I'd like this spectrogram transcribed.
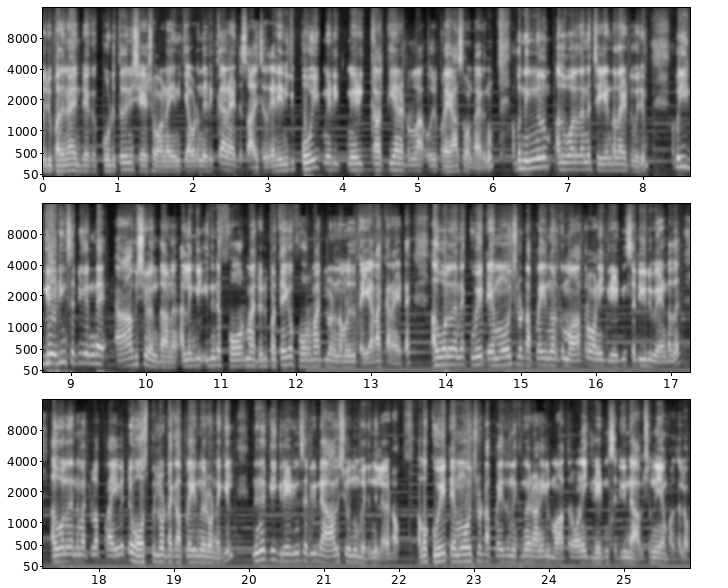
ഒരു പതിനായിരം രൂപയൊക്കെ കൊടുത്തതിന് ശേഷമാണ് എനിക്ക് അവിടെ നിന്ന് എടുക്കാനായിട്ട് സാധിച്ചത്. കാര്യം എനിക്ക് പോയി മേടി മേടി കളക്ട് ചെയ്യാനായിട്ടുള്ള ഒരു പ്രയാസം ഉണ്ടായിരുന്നു. അപ്പോൾ നിങ്ങളും അതുപോലെ തന്നെ ചെയ്യേണ്ടതായിട്ട് വരും. അപ്പോൾ ഈ ഗ്രേഡിംഗ് സർട്ടിഫിക്കറ്റിന്റെ ആവശ്യം എന്താണ്? അല്ലെങ്കിൽ ഇതിന്റെ ഫോർമാറ്റ് ഒരു പ്രത്യേക ഫോർമാറ്റിൽ വേണം നമ്മൾ ഇത് തയ്യാറാക്കാനായിട്ട്. അതുപോലെ തന്നെ കുവൈറ്റ് എംഒച്ചിലോട്ട് അപ്ലൈ ചെയ്യുന്നവർക്ക് മാത്രമാണ് ഈ ഗ്രേഡിംഗ് സർട്ടിഫിക്കറ്റ് വേണ്ടത്. അതുപോലെ തന്നെ മറ്റുള്ള പ്രൈവറ്റ് ഹോസ്പിറ്റലിലോട്ടൊക്കെ അപ്ലൈ ചെയ്യുന്നവരുണ്ടെങ്കിൽ നിങ്ങൾക്ക് ഈ ഗ്രേഡിംഗ് സർട്ടിഫിക്കറ്റ് ആവശ്യമൊന്നും വരുന്നില്ല കേട്ടോ. അപ്പോൾ കുവൈറ്റ് എംഒച്ചിലോട്ട് അപ്ലൈ ചെയ്ത് നിൽക്കുന്നവരാണെങ്കിൽ മാത്രമാണ് ഈ ഗ്രേഡിംഗ് സർട്ടിഫിക്കറ്റ് ആവശ്യം എന്ന് ഞാൻ പറഞ്ഞല്ലോ.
